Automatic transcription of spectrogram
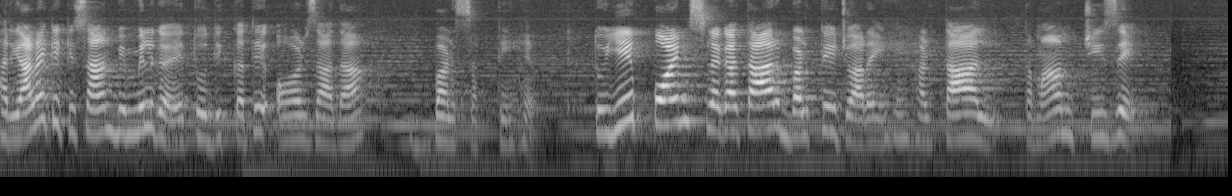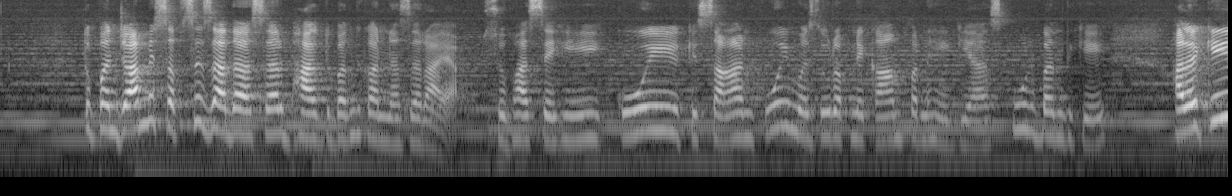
हरियाणा के किसान भी मिल गए तो दिक्कतें और ज़्यादा बढ़ सकती हैं। तो ये पॉइंट्स लगातार बढ़ते जा रहे हैं, हड़ताल, तमाम चीज़ें। तो पंजाब में सबसे ज़्यादा असर भारत बंद का नज़र आया। सुबह से ही कोई किसान, कोई मजदूर अपने काम पर नहीं गया, स्कूल बंद किए। हालाँकि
